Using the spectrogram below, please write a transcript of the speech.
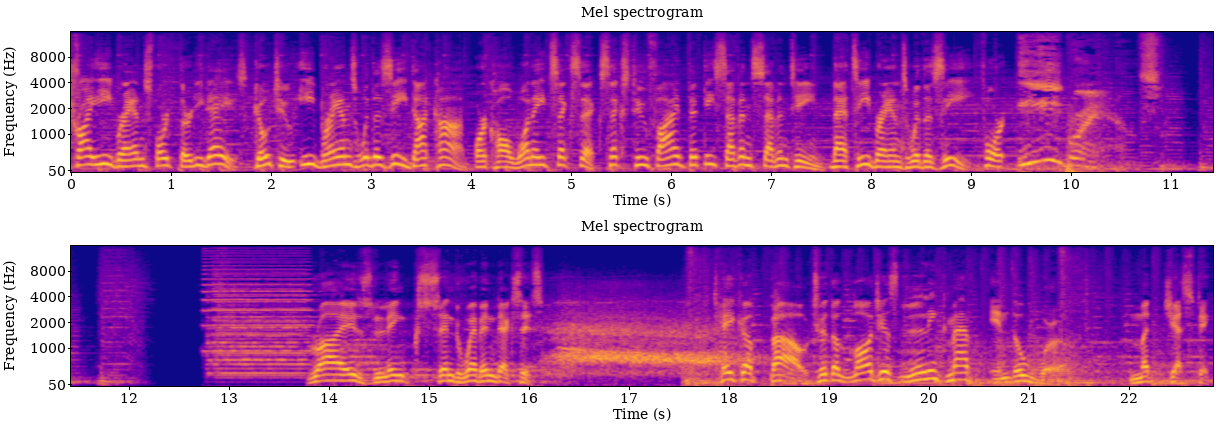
Try eBrands for 30 days. Go to eBrandsWithAZ.com or call 1 625 5717. That's eBrands with a Z for eBrands. Rise links and web indexes. Take a bow to the largest link map in the world Majestic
